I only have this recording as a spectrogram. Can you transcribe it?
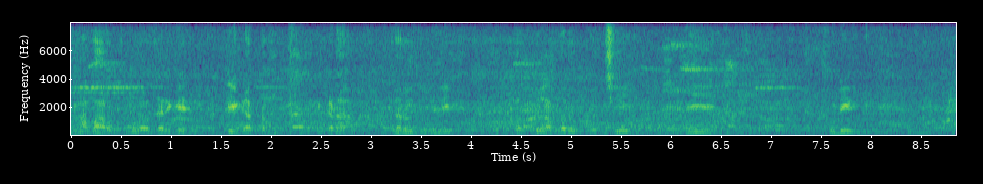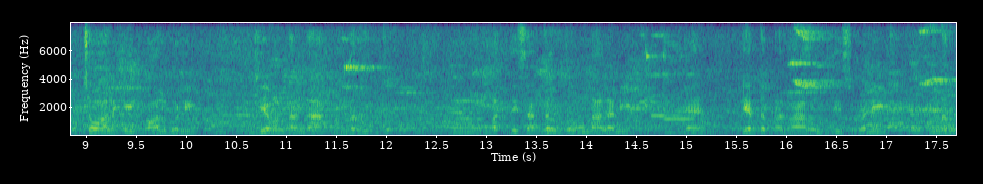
మహాభారతంలో జరిగే ప్రతి ఘట్టం ఇక్కడ జరుగుతుంది. భక్తులందరూ వచ్చి ఈ గుడి ఉత్సవాలకి పాల్గొని విజయవంతంగా అందరూ భక్తి శ్రద్ధలతో ఉండాలని తీర్థ ప్రసాదాలు తీసుకొని అందరూ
